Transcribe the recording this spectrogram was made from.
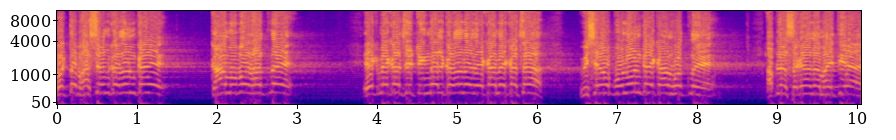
फक्त भाषण करून काय? काम उभं राहत नाही. एकमेकाची टिंगल करून एकामेकाचा एकामेकाच्या विषयावर बोलून काय काम होत नाही. आपल्या सगळ्यांना माहिती आहे.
